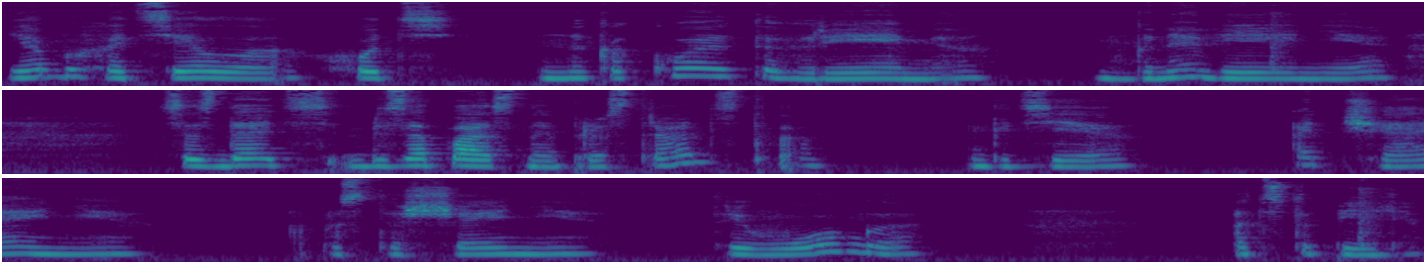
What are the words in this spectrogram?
я бы хотела хоть на какое-то время, мгновение, создать безопасное пространство, где отчаяние, опустошение, тревога отступили.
